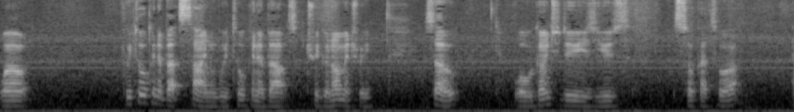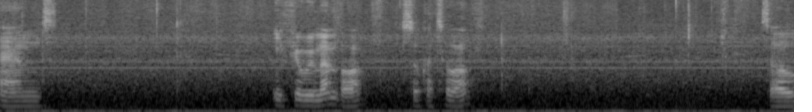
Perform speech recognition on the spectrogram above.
Well, if we're talking about sine, we're talking about trigonometry. So, what we're going to do is use SOHCAHTOA and if you remember SOHCAHTOA, so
